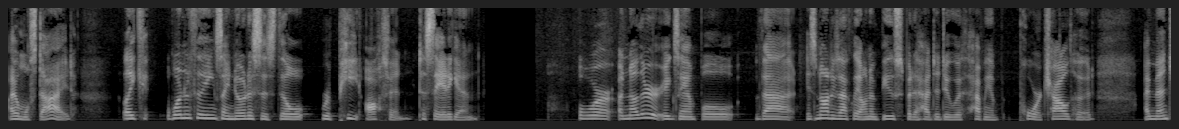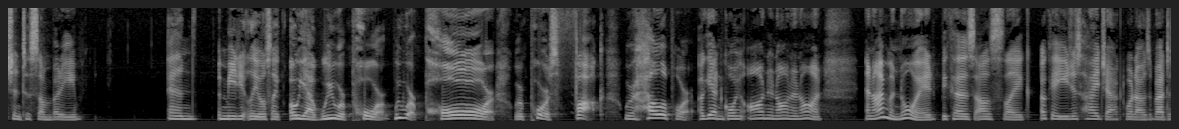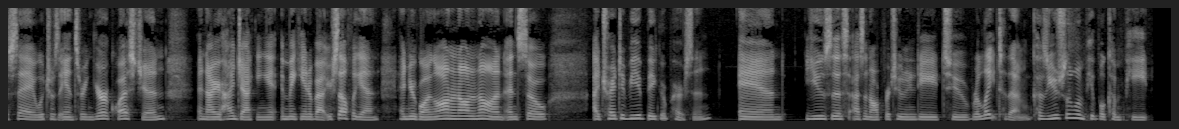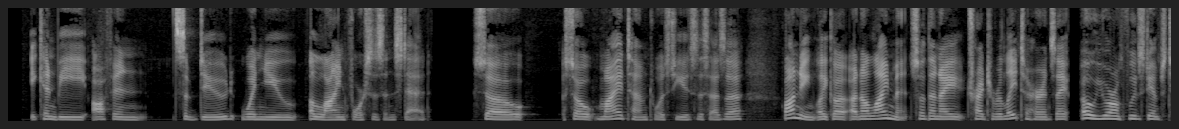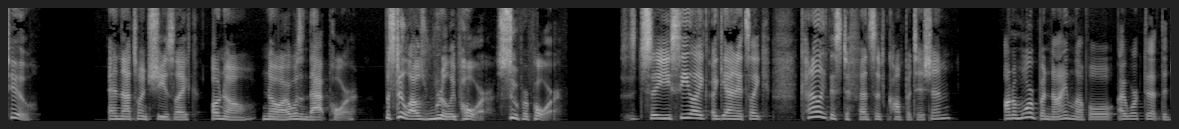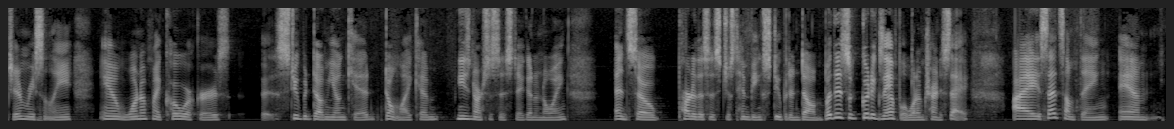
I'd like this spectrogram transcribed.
I almost died. Like, one of the things I notice is they'll repeat often to say it again. Or another example that is not exactly on abuse, but it had to do with having a poor childhood. I mentioned to somebody, and immediately it was like, oh yeah, we were poor. We were poor. We were poor as fuck. We were hella poor. Again, going on and on and on. And I'm annoyed because I was like, okay, you just hijacked what I was about to say, which was answering your question. And now you're hijacking it and making it about yourself again. And you're going on and on and on. And so I tried to be a bigger person and use this as an opportunity to relate to them. Because usually when people compete, it can be often subdued when you align forces instead. So, so my attempt was to use this as a bonding, like a, an alignment. So then I tried to relate to her and say, "Oh, you're on food stamps too," and that's when she's like, "Oh no, no, I wasn't that poor, but still, I was really poor, super poor." So you see, like again, it's like kind of like this defensive competition. On a more benign level, I worked at the gym recently, and one of my coworkers uh, stupid, dumb young kid. Don't like him. He's narcissistic and annoying. And so part of this is just him being stupid and dumb. But it's a good example of what I'm trying to say. I said something and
